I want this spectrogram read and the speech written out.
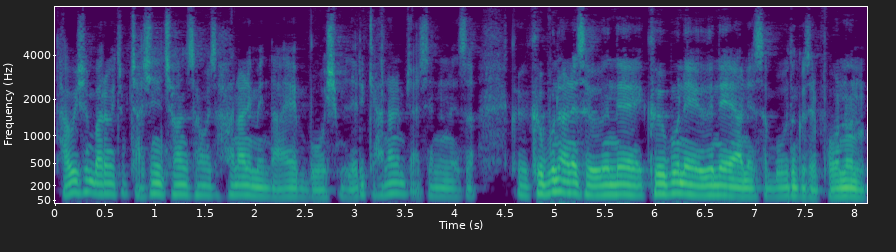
다윗이 말하는 좀 자신이 처한 상황에서 하나님의 나의 무엇입니다. 이렇게 하나님 자신 안에서 그 그분 안에서 은혜, 그분의 은혜 안에서 모든 것을 보는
